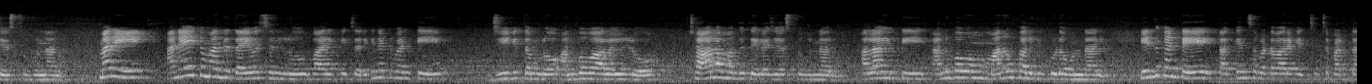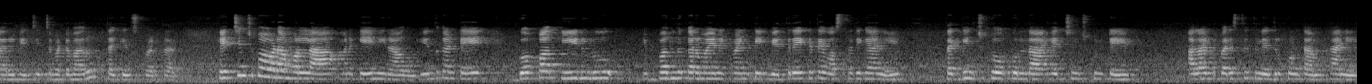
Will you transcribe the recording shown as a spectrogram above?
చేస్తూ ఉన్నాను. మరి అనేక మంది దైవజనులు వారికి జరిగినటువంటి జీవితంలో అనుభవాలలో చాలా మంది తెలియజేస్తూ ఉన్నారు. అలాంటి అనుభవం మనం కలిగి కూడా ఉండాలి. ఎందుకంటే తగ్గించబడ్డవారు హెచ్చించబడతారు హెచ్చించబడ్డవారు తగ్గించబడతారు. హెచ్చించుకోవడం వల్ల మనకేమీ రాదు. ఎందుకంటే గొప్ప కీడులు ఇబ్బందికరమైనటువంటి వ్యతిరేకత వస్తుంది కానీ తగ్గించుకోకుండా హెచ్చించుకుంటే అలాంటి పరిస్థితిని ఎదుర్కొంటాం. కానీ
